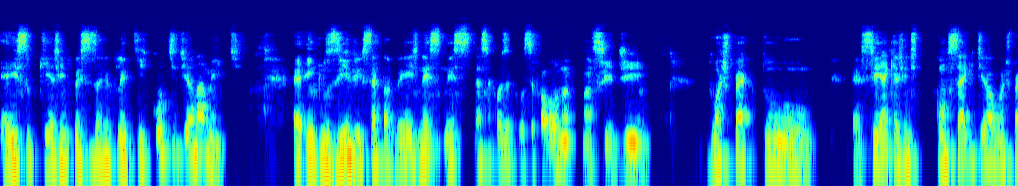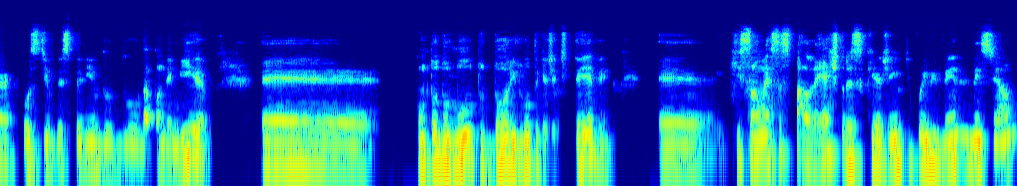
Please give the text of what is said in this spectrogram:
é isso que a gente precisa refletir cotidianamente. É, inclusive, certa vez, nesse, nesse, nessa coisa que você falou, Nancy, de, do aspecto, é, se é que a gente consegue tirar algum aspecto positivo desse período do, da pandemia, é, com todo o luto, dor e luta que a gente teve, é, que são essas palestras que a gente foi vivendo, vivenciando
